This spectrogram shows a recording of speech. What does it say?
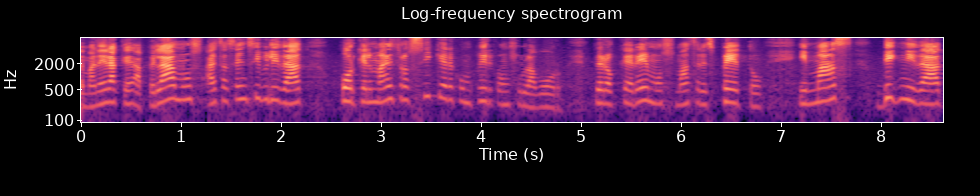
De manera que apelamos a esa sensibilidad porque el maestro sí quiere cumplir con su labor, pero queremos más respeto y más dignidad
